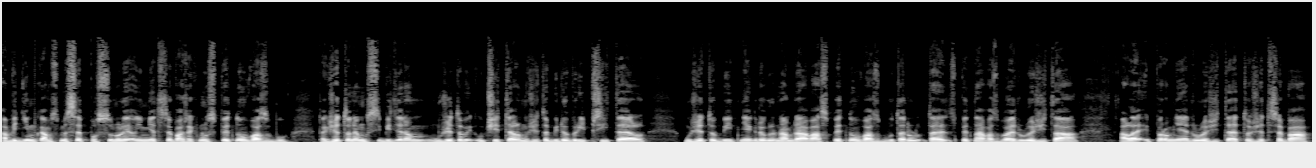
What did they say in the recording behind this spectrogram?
a vidím, kam jsme se posunuli, oni mě třeba řeknou zpětnou vazbu. Takže to nemusí být jenom, může to být učitel, může to být dobrý přítel, může to být někdo, kdo nám dává zpětnou vazbu, ta, ta zpětná vazba je důležitá, ale i pro mě je důležité to, že třeba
